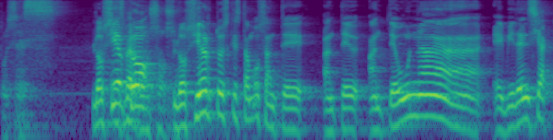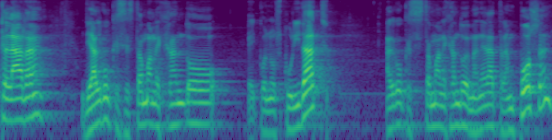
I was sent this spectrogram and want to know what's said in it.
pues es. Lo cierto, lo cierto es que estamos ante, ante, ante una evidencia clara de algo que se está manejando eh, con oscuridad, algo que se está manejando de manera tramposa,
